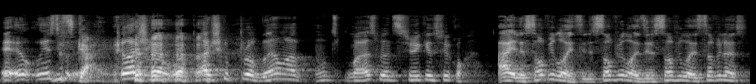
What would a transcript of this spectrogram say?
é, eu, esse, This guy. eu acho que, o, acho que o problema, um dos maiores problemas desse filme é que eles ficam. Ah, eles são vilões, eles são vilões, eles são vilões, eles são vilões.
